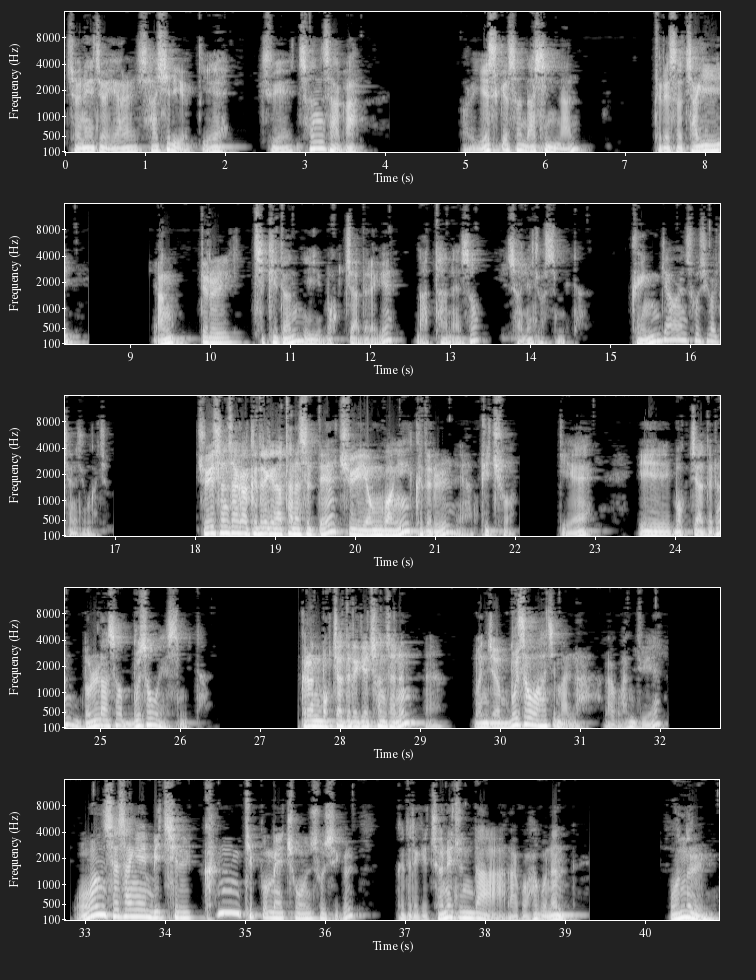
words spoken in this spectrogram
전해져야 할 사실이었기에 주의 천사가 바로 예수께서 나신 날, 들에서 자기 양들을 지키던 이 목자들에게 나타내서 전해줬습니다. 굉장한 소식을 전해준 거죠. 주의 선사가 그들에게 나타났을 때 주의 영광이 그들을 비추었기에 이 목자들은 놀라서 무서워했습니다. 그런 목자들에게 천사는 먼저 무서워하지 말라라고 한 뒤에 온 세상에 미칠 큰 기쁨의 좋은 소식을 그들에게 전해준다라고 하고는 오늘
